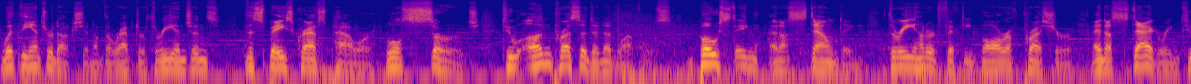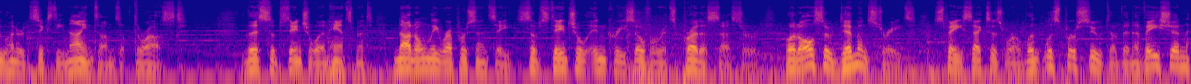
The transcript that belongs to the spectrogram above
With the introduction of the Raptor 3 engines, the spacecraft's power will surge to unprecedented levels, boasting an astounding 350 bar of pressure and a staggering 269 tons of thrust. This substantial enhancement not only represents a substantial increase over its predecessor, but also demonstrates SpaceX's relentless pursuit of innovation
